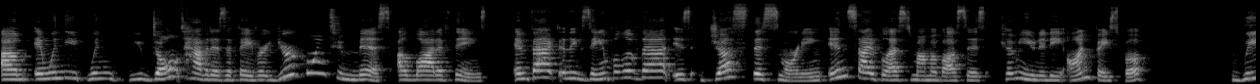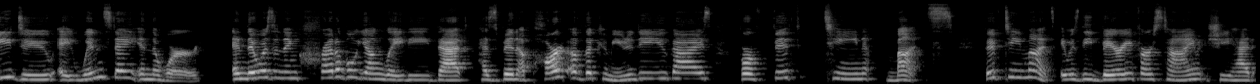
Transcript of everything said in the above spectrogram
Um, and when you when you don't have it as a favorite, you're going to miss a lot of things. In fact, an example of that is just this morning inside Blessed Mama Bosses community on Facebook we do a Wednesday in the Word. And there was an incredible young lady that has been a part of the community, you guys, for 15 months. 15 months. It was the very first time she had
